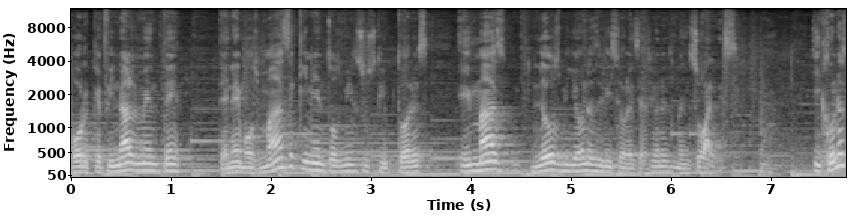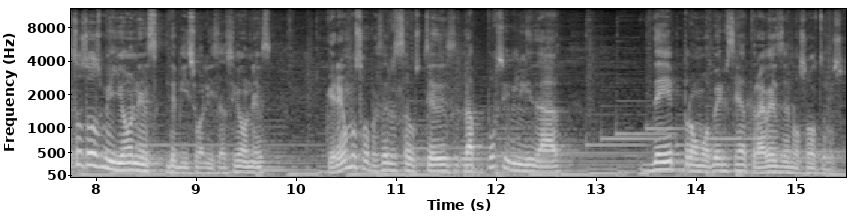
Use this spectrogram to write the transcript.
porque finalmente tenemos más de 500 mil suscriptores y más de 2 millones de visualizaciones mensuales. Y con estos 2 millones de visualizaciones queremos ofrecerles a ustedes la posibilidad de promoverse a través de nosotros.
